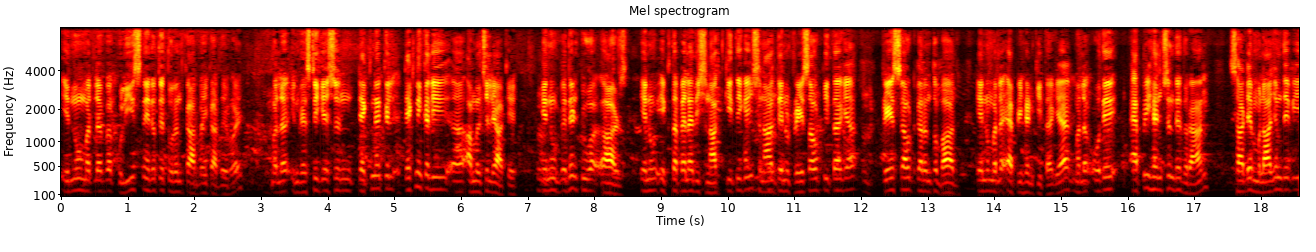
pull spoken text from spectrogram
ਇਹਨੂੰ ਮਤਲਬ ਪੁਲਿਸ ਨੇ ਇਹਦੇ ਉੱਤੇ ਤੁਰੰਤ ਕਾਰਵਾਈ ਕਰਦੇ ਹੋਏ ਮਤਲਬ ਇਨਵੈਸਟੀਗੇਸ਼ਨ ਟੈਕਨੀਕਲ ਟੈਕਨੀਕਲੀ ਅਮਲ ਚ ਲਿਆ ਕੇ ਇਹਨੂੰ ਵਿਦਿਨ 2 ਆਵਰਸ ਇਹਨੂੰ ਇੱਕ ਤਾਂ ਪਹਿਲਾਂ ਦੀ ਸ਼ਨਾਖਤ ਕੀਤੀ ਗਈ। ਸ਼ਨਾਖਤ ਇਹਨੂੰ ਟ੍ਰੇਸ ਆਊਟ ਕੀਤਾ ਗਿਆ। ਟ੍ਰੇਸ ਆਊਟ ਕਰਨ ਤੋਂ ਬਾਅਦ ਇਹਨੂੰ ਮਤਲਬ ਐਪਰੀਹੈਂਡ ਕੀਤਾ ਗਿਆ। ਮਤਲਬ ਉਹਦੇ ਐਪਰੀਹੈਂਸ਼ਨ ਦੇ ਦੌਰਾਨ ਸਾਡੇ ਮੁਲਾਜ਼ਮ ਦੇ ਵੀ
